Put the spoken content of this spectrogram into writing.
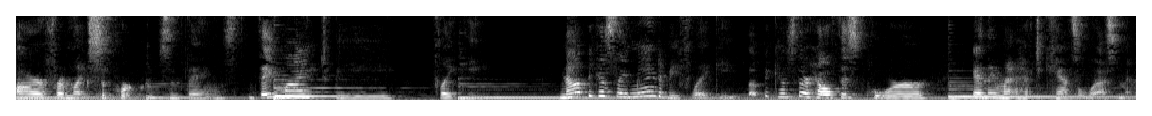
are from like support groups and things, they might be flaky. Not because they mean to be flaky, but because their health is poor and they might have to cancel last minute.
